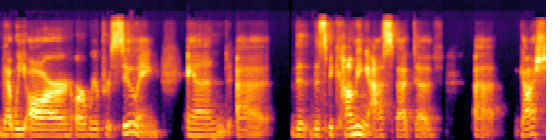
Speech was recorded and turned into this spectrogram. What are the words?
that we are or we're pursuing, and uh, the, this becoming aspect of. Uh, gosh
